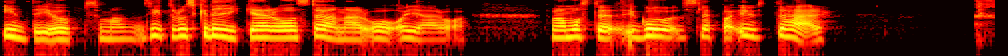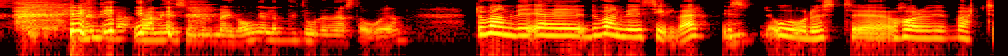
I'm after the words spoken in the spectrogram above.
inte ge upp. Så man sitter och skriker och stönar och ojar. Och, för man måste gå och släppa ut det här. Men ni va- vann ni SM med en gång eller vi tog det nästa år igen? Då vann vi, eh, då vann vi silver. I Mm. s- Orust eh, har vi varit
